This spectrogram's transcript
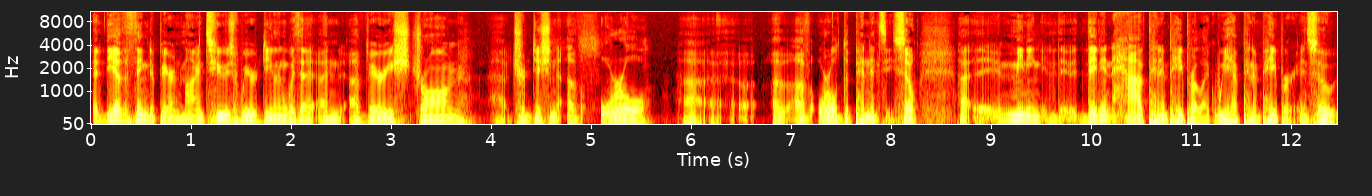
the other thing to bear in mind too is we are dealing with a, an, a very strong uh, tradition of oral. Uh, of, of oral dependency. So, uh, meaning th- they didn't have pen and paper like we have pen and paper. And so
